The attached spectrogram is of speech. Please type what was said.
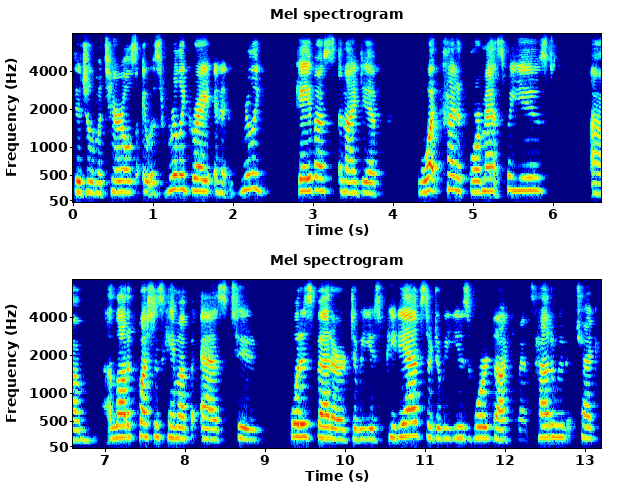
digital materials. It was really great and it really gave us an idea of what kind of formats we used. Um, a lot of questions came up as to what is better? Do we use PDFs or do we use Word documents? How do we check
